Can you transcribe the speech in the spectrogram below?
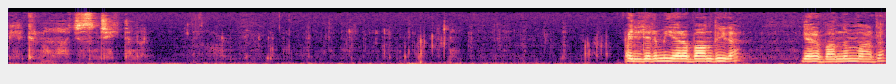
Bir gün onun acısını çektim. Ellerimi yara bandıyla, yara bandım vardı.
